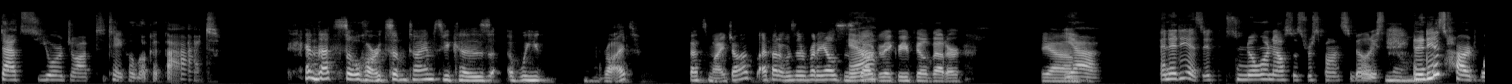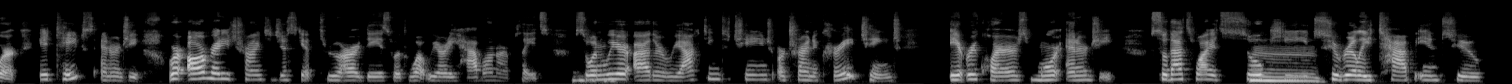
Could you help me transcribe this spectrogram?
that's your job to take a look at that. And that's so hard sometimes because we, what? That's my job. I thought it was everybody else's yeah. job to make me feel better. Yeah. Yeah. And it is, it's no one else's responsibilities. No. And it is hard work. It takes energy. We're already trying to just get through our days with what we already have on our plates. Mm-hmm. So when mm-hmm. we're either reacting to change or trying to create change, it requires more energy. So that's why it's so mm. key to really tap into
